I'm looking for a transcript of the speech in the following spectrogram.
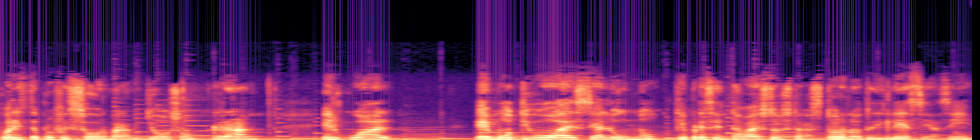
por este profesor maravilloso, Ran, el cual motivó a ese alumno que presentaba estos trastornos de iglesia, ¿sí?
